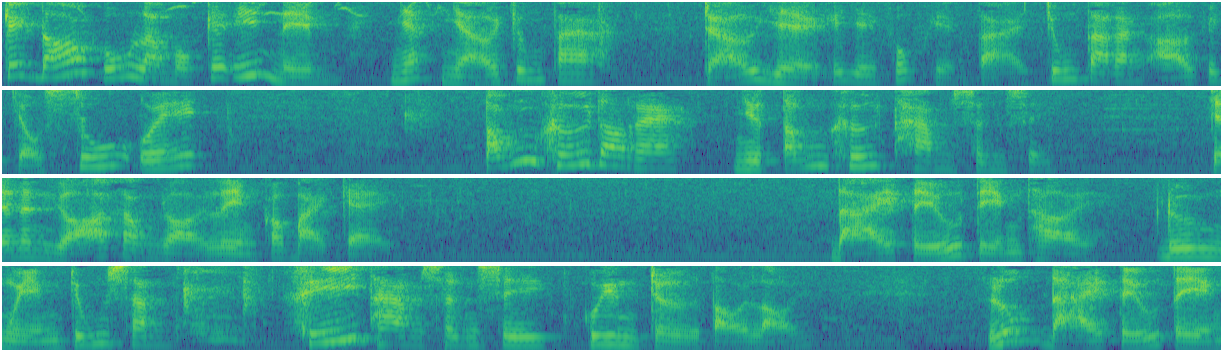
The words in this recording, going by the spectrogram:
Cái đó cũng là một cái ý niệm nhắc nhở chúng ta trở về cái giây phút hiện tại. Chúng ta đang ở cái chỗ xú uế tống khứ đó ra như tống khứ tham sân si. Cho nên gõ xong rồi liền có bài kệ. Đại tiểu tiện thời, đương nguyện chúng sanh, khí tham sân si quyên trừ tội lỗi. Lúc đại tiểu tiện,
